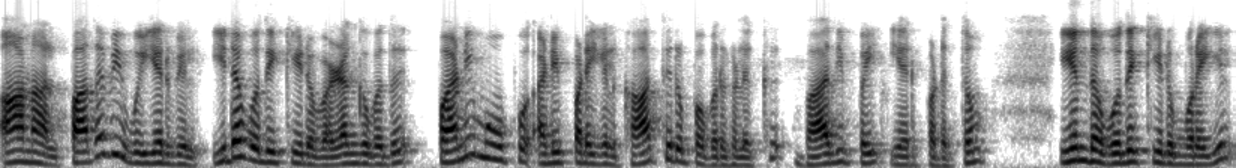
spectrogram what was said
ஆனால் பதவி உயர்வில் இடஒதுக்கீடு வழங்குவது பணிமூப்பு அடிப்படையில் காத்திருப்பவர்களுக்கு பாதிப்பை ஏற்படுத்தும். இந்த ஒதுக்கீடு முறையில்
